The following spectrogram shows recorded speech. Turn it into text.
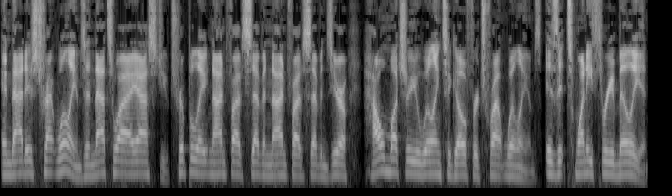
and that is Trent Williams. And that's why I asked you, 888 How much are you willing to go for Trent Williams? Is it 23 million?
